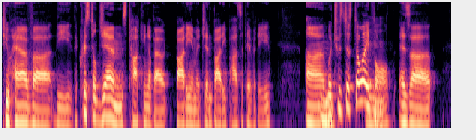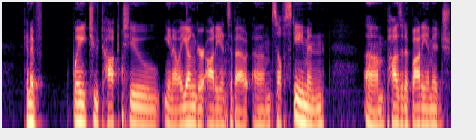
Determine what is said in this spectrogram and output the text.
to have uh, the the Crystal Gems talking about body image and body positivity, um, which was just delightful as a kind of way to talk to you know a younger audience about um, self esteem and um, positive body image.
